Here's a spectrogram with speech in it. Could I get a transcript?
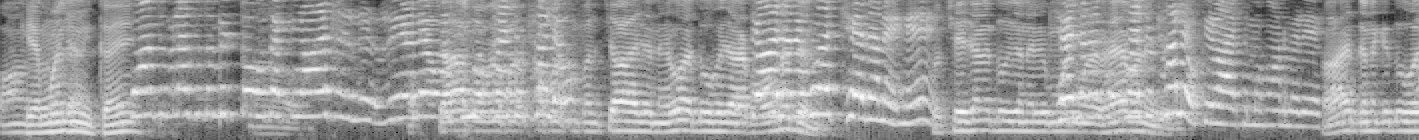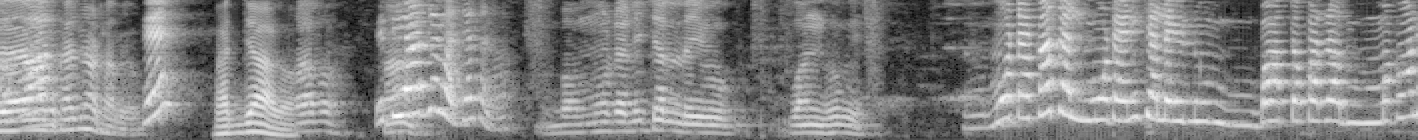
पाँच क्या सौ कहे पाँच मिला से तो मिलता होता किराए से रे ले और पूरा खर्च उठा लो चार जने हुआ दो हज़ार चार जने हुआ छह जने हैं तो छह जने दो जने भी छह जने को है खर्च उठा लो किराए से मकान में रह के आए दिन के दो हज़ार आप खर्च ना उठा पाओ हैं भज जाओ इतिहास में बच जाता ना। मोटर नहीं चल रही वो बंद हो गई। मोटा का चल मोटा नहीं चले बाप तो कर रहा मकान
